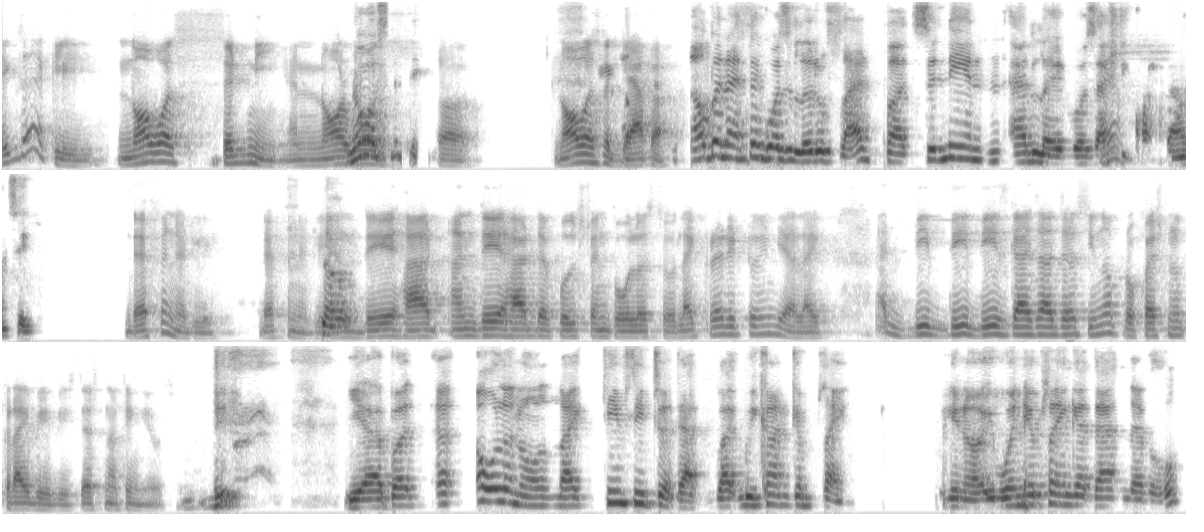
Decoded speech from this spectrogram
Exactly. Nor was Sydney, and nor Nor was Sydney. uh, nor was the Gabba. Melbourne, I think, was a little flat, but Sydney and Adelaide was actually quite bouncy. Definitely, definitely. So- and they had and they had their full strength bowlers. So like credit to India. Like the, the, these guys are just you know professional crybabies. There's nothing else. yeah, but uh, all in all, like teams need to adapt. Like we can't complain. You know, when you're playing at that level,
